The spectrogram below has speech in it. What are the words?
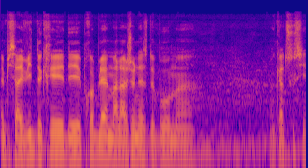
et puis ça évite de créer des problèmes à la jeunesse de Baume en cas de souci.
